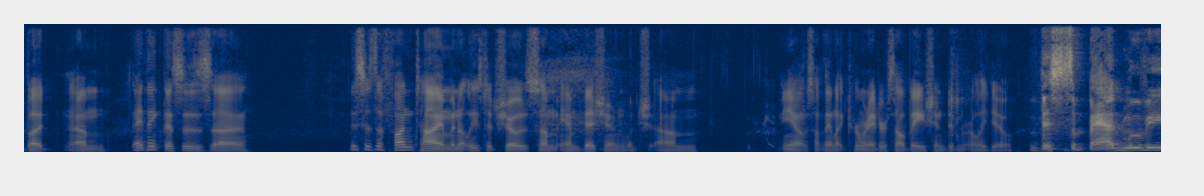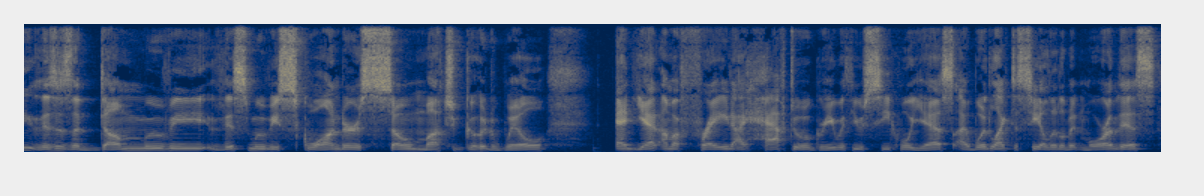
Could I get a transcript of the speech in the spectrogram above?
but um i think this is uh this is a fun time and at least it shows some ambition which um you know something like terminator salvation didn't really do This is a bad movie. This is a dumb movie. This movie squanders so much goodwill. And yet, I'm afraid I have to agree with you. Sequel, yes. I would like to see a little bit more of this,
